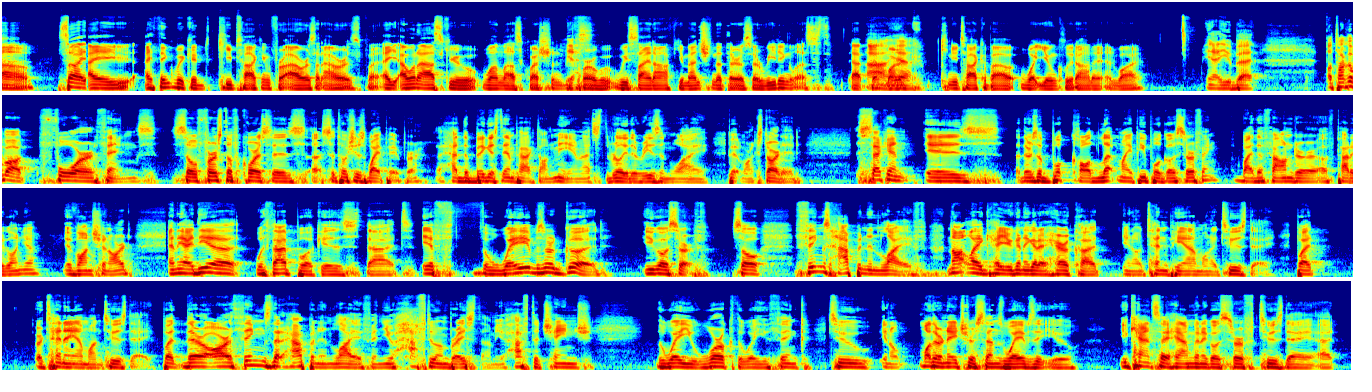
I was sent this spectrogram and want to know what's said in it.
Um, so I- I I think we could keep talking for hours and hours, but I, I want to ask you one last question Yes. before we, we sign off. You mentioned that there's a reading list at Ah, Bitmark. yeah. Can you talk about what you include on it and why? Yeah, you bet. I'll talk about four things. So first, of course, is uh, Satoshi's white paper that had the biggest impact on me, and that's really the reason why Bitmark started. Second is there's a book called "Let My People Go Surfing" by the founder of Patagonia, Yvon Chouinard, and the idea with that book is that if the waves are good, you go surf. So things happen in life, not like hey, you're going to get a haircut, you know, 10 p.m. on a Tuesday, but or 10 a.m. on Tuesday. But there are things that happen in life and you have to embrace them. You have to change the way you work, the way you think to, you know, Mother Nature sends waves at you. You can't say, hey, I'm going to go surf Tuesday at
